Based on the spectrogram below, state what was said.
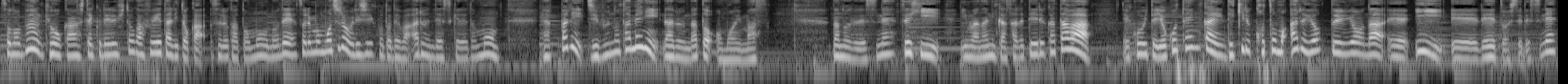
その分共感してくれる人が増えたりとかするかと思うのでそれももちろん嬉しいことではあるんですけれどもやっぱり自分のためになるんだと思います。なのでですねぜひ今何かされている方は、えこういった横展開できることもあるよというような、えー、いい、えー、例としてですね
